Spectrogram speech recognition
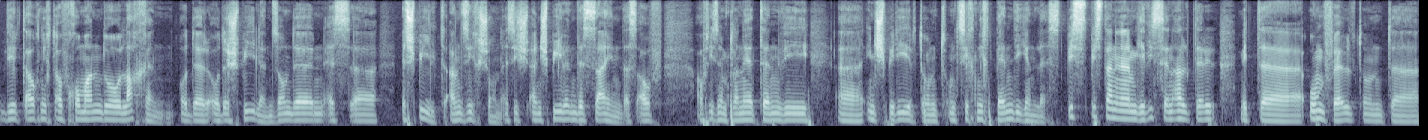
wird auch nicht auf Kommando lachen oder, oder spielen, sondern es, äh, es spielt an sich schon. Es ist ein spielendes Sein, das auf, auf diesem Planeten wie äh, inspiriert und, und sich nicht bändigen lässt. Bis, bis dann in einem gewissen Alter mit äh, Umfeld und äh,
